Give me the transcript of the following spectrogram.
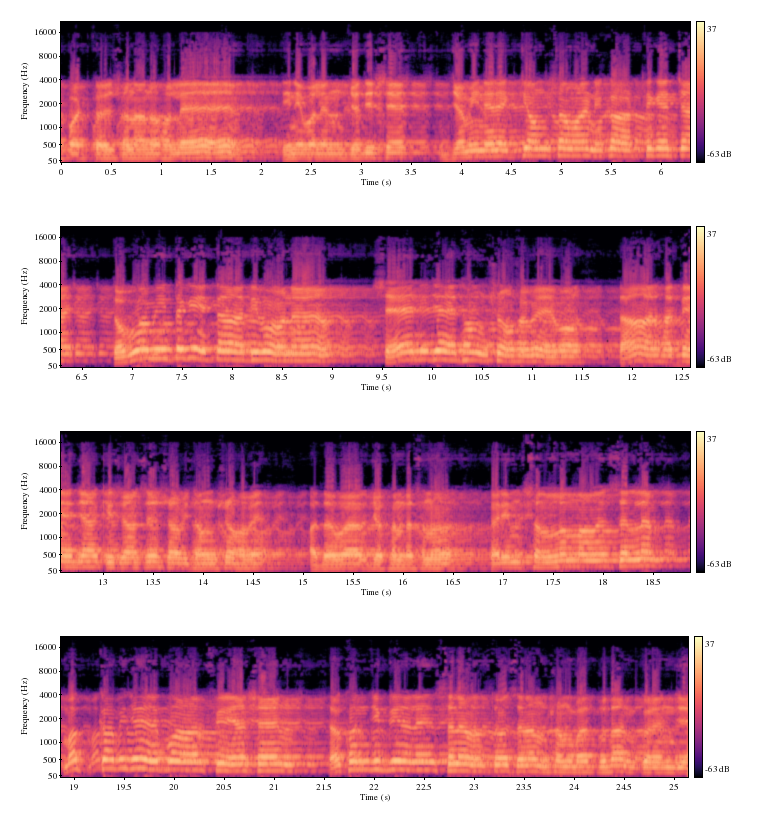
পাঠ করে শোনানো হলে? তিনি বলেন, যদি সে জমিনের একটি অংশ আমার নিকট থেকে চায়, তবু আমি তাকে তা দিব না। সে নিজে ধ্বংস হবে এবং তার হাতে যা কিছু আছে সবই ধ্বংস হবে। অথবা যখন রাসূল করিম সাল্লাম মক্কা বিজয়ের পর ফিরে আসেন, তখন জিবরিল আলাইসালাম সালাম সংবাদ প্রদান করেন যে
